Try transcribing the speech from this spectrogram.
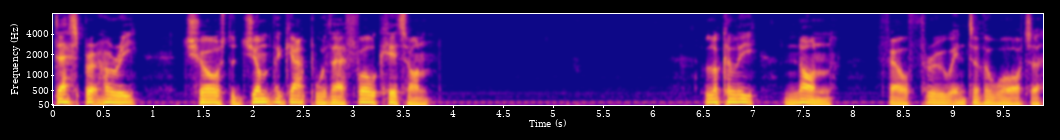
desperate hurry, chose to jump the gap with their full kit on. Luckily, none fell through into the water.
